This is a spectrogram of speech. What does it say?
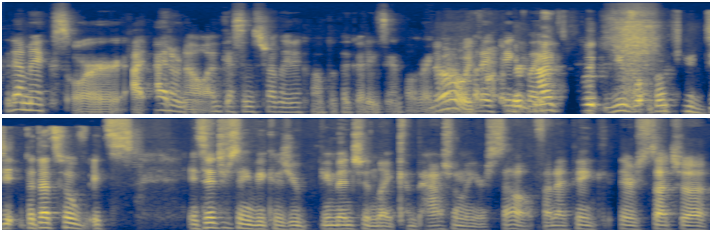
academics or I, I, don't know. I guess I'm struggling to come up with a good example right no, now. But I think but like that's, but you but you did but that's so it's it's interesting because you you mentioned like compassion on yourself. And I think there's such a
